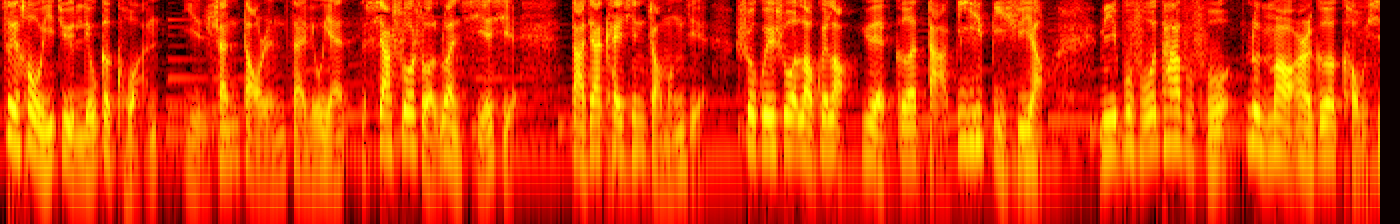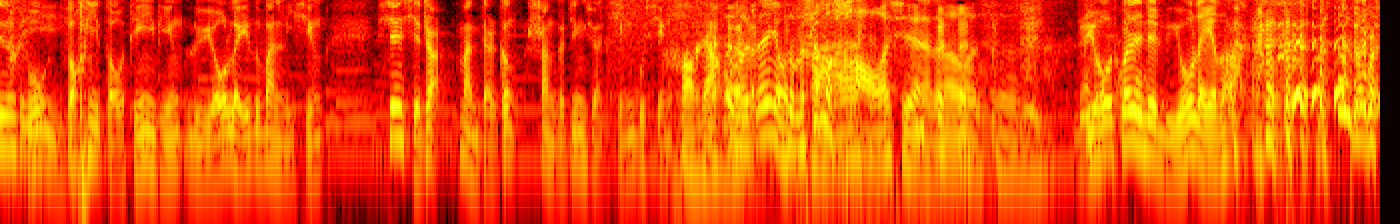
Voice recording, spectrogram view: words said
最后一句留个款，隐山道人在留言，瞎说说乱写写，大家开心找萌姐。说归说，唠归唠，月哥打逼必须要。你不服他不服，论帽二哥口心服，走一走停一停，旅游雷子万里行。先写这儿，慢点更，上个精选行不行？好家伙，怎么真有怎么这么好啊？写的，我操！旅游，关键这旅游雷子，这不是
